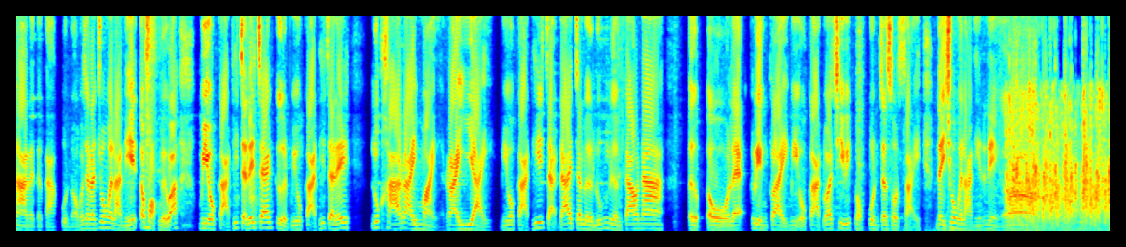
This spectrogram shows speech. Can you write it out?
งานอะไรต่างๆ คุณเนาะเพราะฉะนั้นช่วงเวลานี้ต้องบอกเลยว่า มีโอกาสที่จะได้แจ้งเกิด มีโอกาสที่จะได้ลูกค้ารายใหม่ รายใหญ่ มีโอกาสที่จะได้เจริญรุ่งเรืองก้าวหน้า เติบโตและเกรียงไกรมีโอกาสว่าชีวิตของคุณจะสดใสในช่วงเวลานี้นั่นเองเออ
